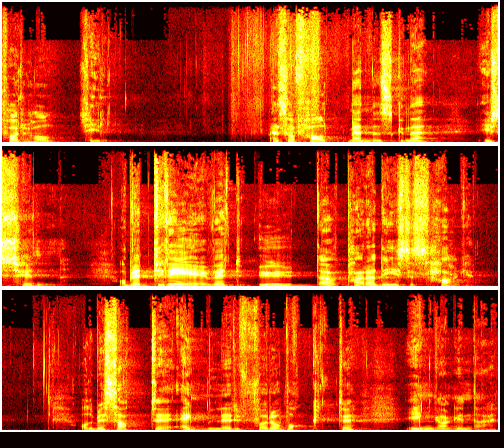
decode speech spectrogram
forhold til. Men så falt menneskene i synd og ble drevet ut av paradisets hage. Og det ble satt engler for å vokte inngangen der.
